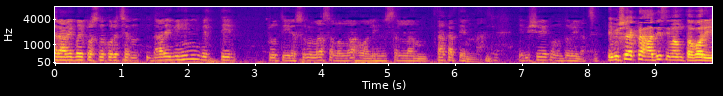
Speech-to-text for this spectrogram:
স্যার আরেক ভাই প্রশ্ন করেছেন দাড়িবিহীন ব্যক্তির প্রতি তাকাতেন না। এ বিষয়ে কোন দলিল আছে? এ বিষয়ে একটা হাদিস ইমাম তাবারি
